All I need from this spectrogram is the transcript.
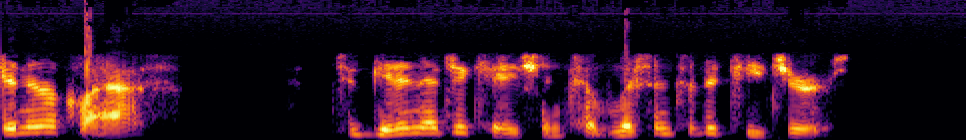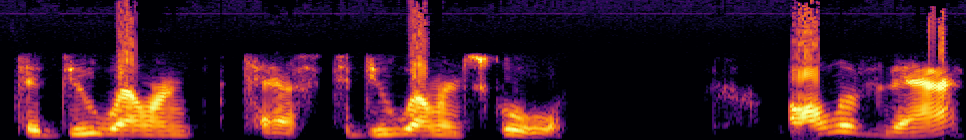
sit in a class, to get an education, to listen to the teachers, to do well on tests, to do well in school, all of that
